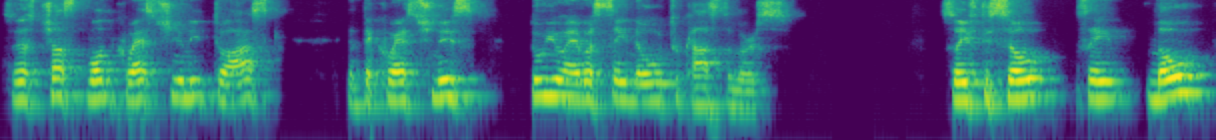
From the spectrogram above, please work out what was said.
So there's just one question you need to ask. And the question is, do you ever say no to customers? So if they so say no,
